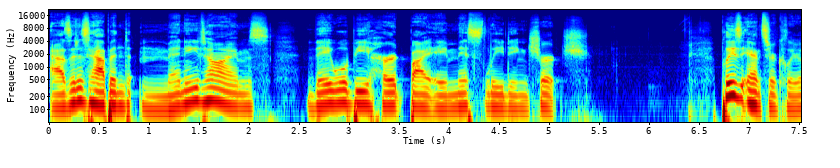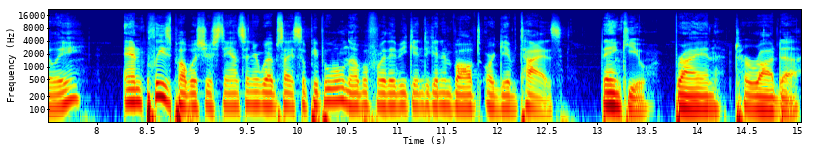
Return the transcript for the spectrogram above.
as it has happened many times, they will be hurt by a misleading church. Please answer clearly, and please publish your stance on your website so people will know before they begin to get involved or give tithes. Thank you, Brian Tarada.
